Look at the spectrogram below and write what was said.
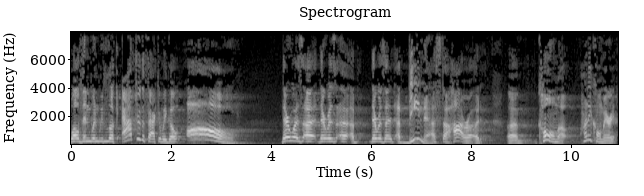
Well, then when we look after the fact and we go, oh, there was a, there was a, a there was a, a, bee nest, a, a, a comb, a honeycomb area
